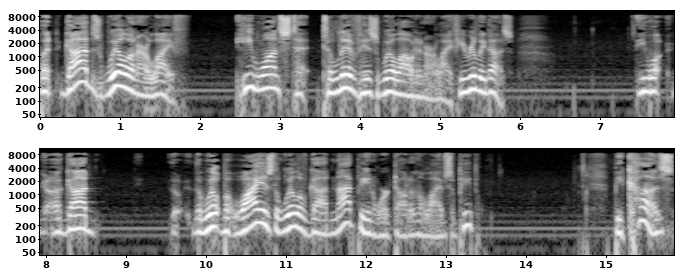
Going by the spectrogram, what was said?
But God's will in our life, He wants to, to live His will out in our life. He really does. He, uh, God, the will, but why is the will of God not being worked out in the lives of people? Because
